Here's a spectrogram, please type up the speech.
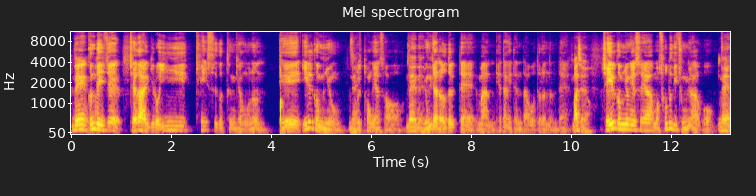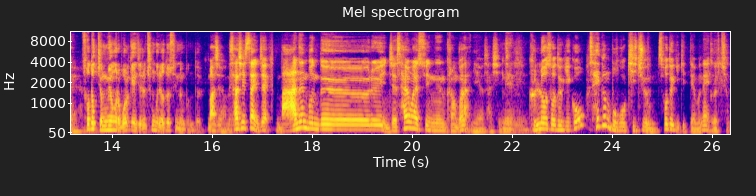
네. 근데 이제 제가 알기로 이 케이스 같은 경우는 제1금융을 네. 통해서 네네. 융자를 얻을 때만 해당이 된다고 들었는데 맞아요. 제1금융에서야 뭐 소득이 중요하고 네. 소득 증명으로 몰개지를 충분히 얻을 수 있는 분들. 맞아요. 네. 사실상 이제 많은 분들을 이제 사용할 수 있는 그런 건 아니에요, 사실. 이제 네, 근로소득이고 세금 보고 기준 소득이기 때문에 그렇죠.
